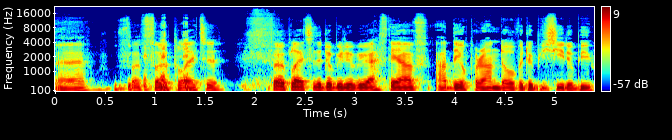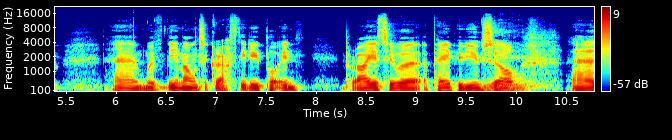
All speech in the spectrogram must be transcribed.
uh, for fair play to fair play to the WWF. They have had the upper hand over WCW um, with the amount of graft they do put in prior to a, a pay per view. So uh,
